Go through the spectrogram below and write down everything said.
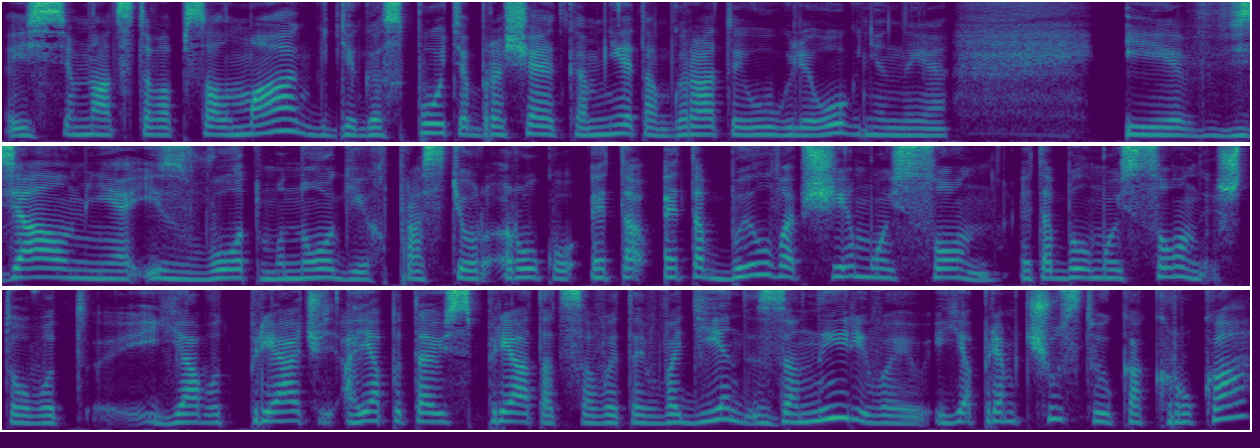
из 17-го псалма, где Господь обращает ко мне там град и угли огненные, и взял меня из вод многих, простер руку. Это, это был вообще мой сон. Это был мой сон, что вот я вот прячусь, а я пытаюсь спрятаться в этой воде, заныриваю, и я прям чувствую, как рука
